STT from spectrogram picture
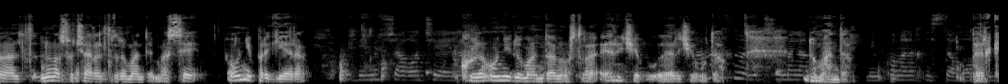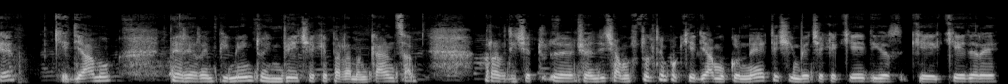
alt- non associare altre domande, ma se ogni preghiera, ogni domanda nostra è, ricevu- è ricevuta. Domanda. Perché? Chiediamo per il riempimento invece che per la mancanza. Rav dice, eh, cioè, diciamo tutto il tempo chiediamo connettici invece che, chiedi, che chiedere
